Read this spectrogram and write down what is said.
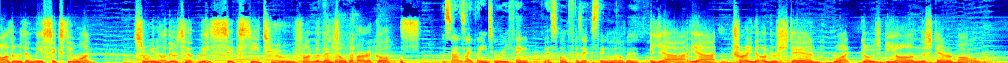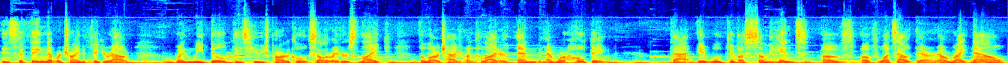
other than these 61. So we know there's at least 62 fundamental particles. It sounds like we need to rethink this whole physics thing a little bit. Yeah, yeah. Trying to understand what goes beyond the standard model is the thing that we're trying to figure out when we build these huge particle accelerators like the Large Hadron Collider. And, and we're hoping that it will give us some hint of, of what's out there. Now, right now,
